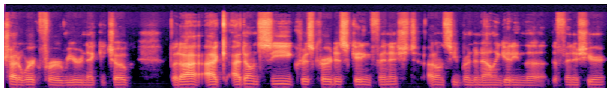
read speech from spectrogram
Try to work for a rear naked choke. But I, I, I don't see Chris Curtis getting finished. I don't see Brendan Allen getting the, the finish here.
